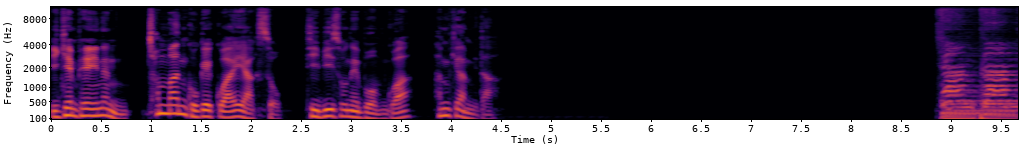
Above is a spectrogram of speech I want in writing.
이 캠페인은 천만 고객과의 약속, DB손해보험과 함께합니다. 잠깐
